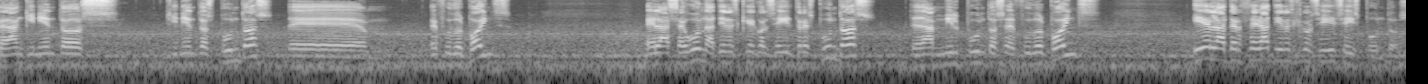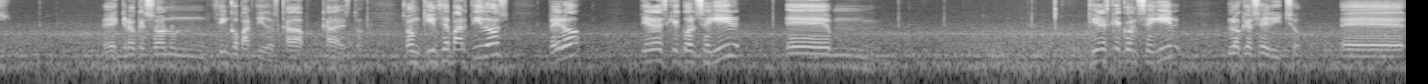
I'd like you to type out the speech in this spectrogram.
te dan 500, 500 puntos de, de Football Points. En la segunda tienes que conseguir 3 puntos, te dan 1000 puntos en Football Points. Y en la tercera tienes que conseguir 6 puntos. Eh, creo que son 5 partidos cada, cada esto. Son 15 partidos, pero tienes que conseguir... Eh, tienes que conseguir lo que os he dicho. Eh,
